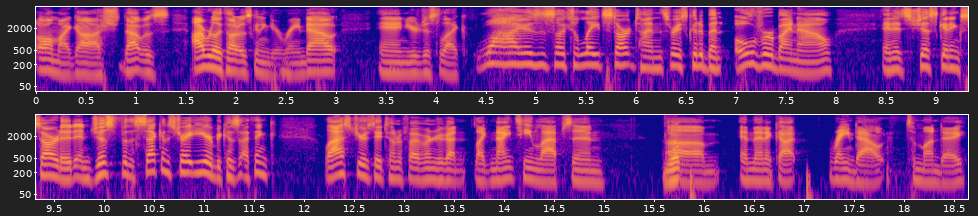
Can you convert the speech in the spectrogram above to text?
oh my gosh, that was I really thought it was going to get rained out. And you're just like, why is it such a late start time? This race could have been over by now, and it's just getting started. And just for the second straight year, because I think last year's Daytona 500 got like 19 laps in, Yep. um, and then it got rained out to Monday,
